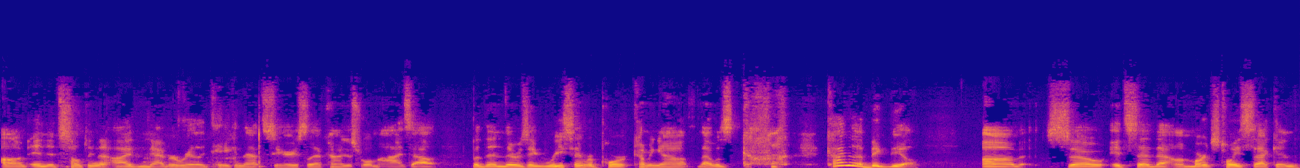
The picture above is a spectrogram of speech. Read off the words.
Um, and it's something that I've never really taken that seriously. I've kind of just rolled my eyes out. But then there was a recent report coming out that was kind of a big deal. Um, so it said that on March 22nd,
